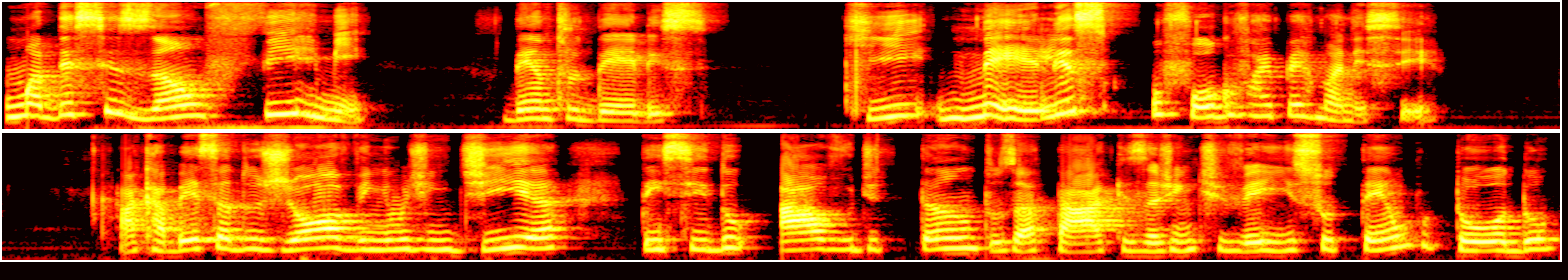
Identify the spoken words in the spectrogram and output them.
uma decisão firme dentro deles, que neles o fogo vai permanecer. A cabeça do jovem hoje em dia tem sido alvo de tantos ataques, a gente vê isso o tempo todo,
